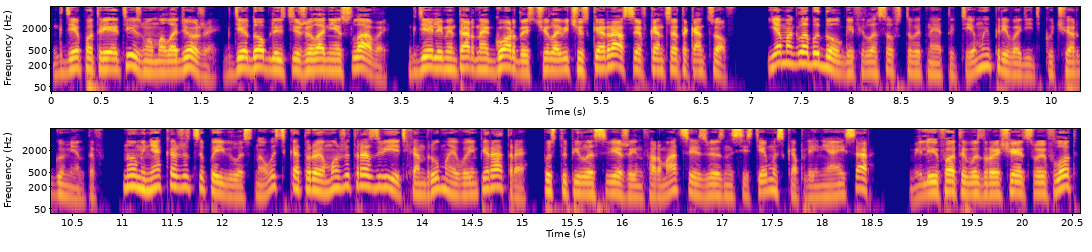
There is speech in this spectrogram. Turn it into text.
Где патриотизм у молодежи? Где доблесть и желание славы? Где элементарная гордость человеческой расы в конце-то концов? Я могла бы долго философствовать на эту тему и приводить кучу аргументов, но у меня, кажется, появилась новость, которая может развеять хандру моего императора. Поступила свежая информация из звездной системы скопления Айсар. Мелифаты возвращает свой флот?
